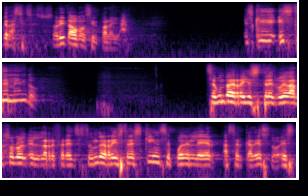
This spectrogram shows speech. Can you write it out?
gracias Jesús. Ahorita vamos a ir para allá. Es que es tremendo. Segunda de Reyes 3, voy a dar solo la referencia. Segunda de Reyes 3, 15 pueden leer acerca de esto. Es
